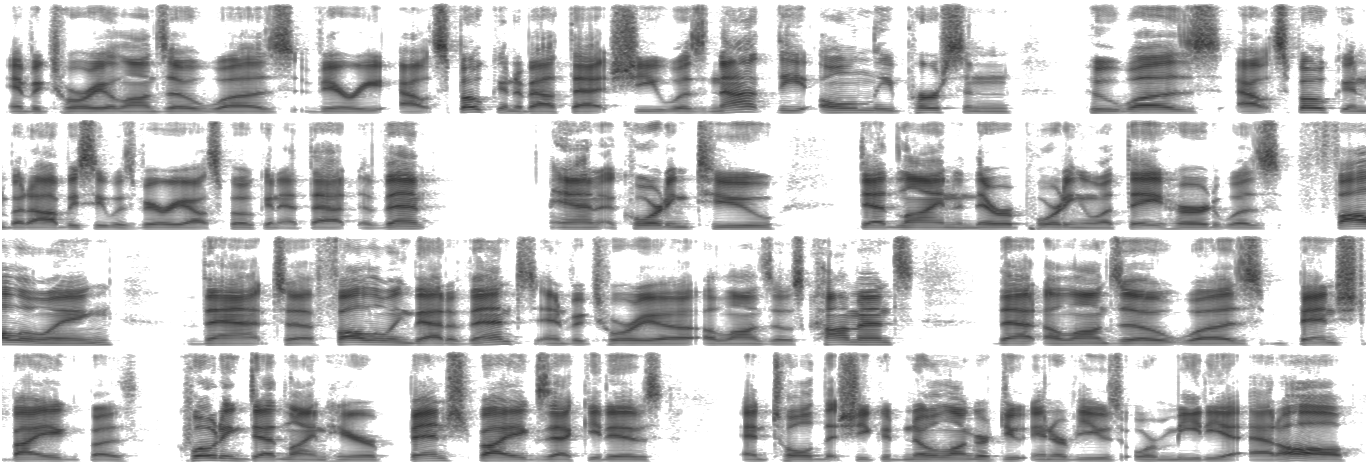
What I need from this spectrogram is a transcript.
And Victoria Alonso was very outspoken about that. She was not the only person who was outspoken, but obviously was very outspoken at that event. And according to Deadline and their reporting and what they heard was following that uh, following that event and Victoria Alonso's comments that Alonso was benched by quoting Deadline here, benched by executives and told that she could no longer do interviews or media at all.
